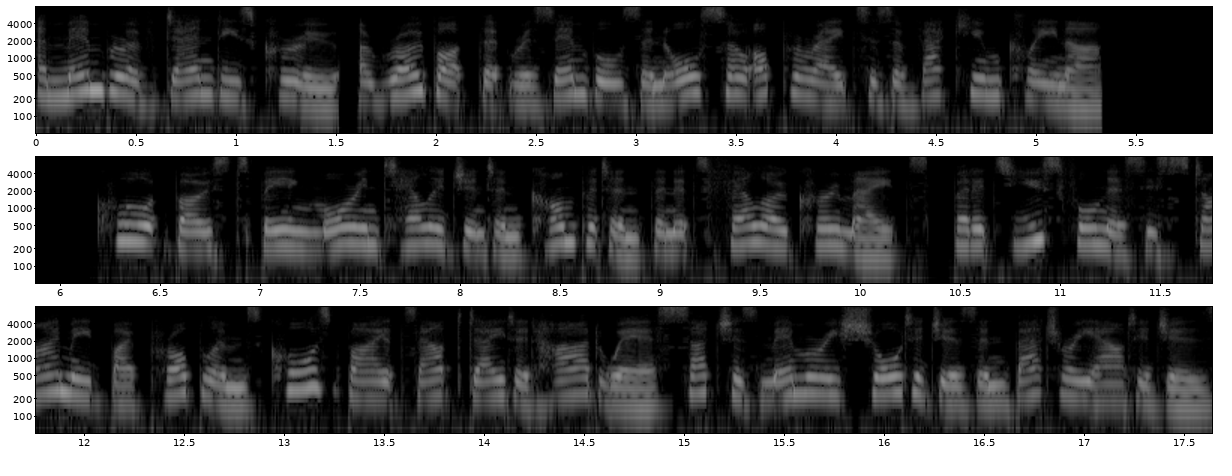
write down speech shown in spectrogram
A member of Dandy's crew, a robot that resembles and also operates as a vacuum cleaner. Quart boasts being more intelligent and competent than its fellow crewmates, but its usefulness is stymied by problems caused by its outdated hardware such as memory shortages and battery outages.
